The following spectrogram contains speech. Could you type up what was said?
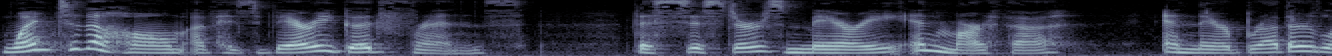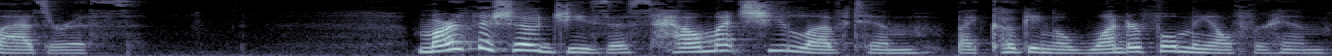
went to the home of his very good friends, the sisters Mary and Martha, and their brother Lazarus. Martha showed Jesus how much she loved him by cooking a wonderful meal for him.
